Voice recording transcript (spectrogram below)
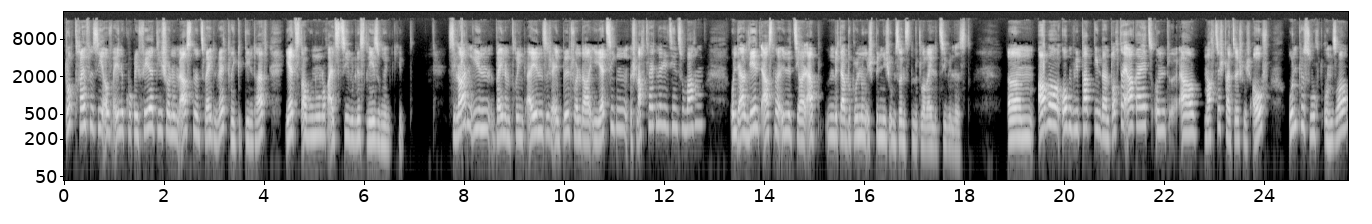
Dort treffen sie auf eine Koryphäe, die schon im Ersten und Zweiten Weltkrieg gedient hat, jetzt aber nur noch als Zivilist Lesungen gibt. Sie laden ihn bei einem Trink ein, sich ein Bild von der jetzigen Schlachtfeldmedizin zu machen, und er lehnt erstmal initial ab mit der Begründung, ich bin nicht umsonst mittlerweile Zivilist. Ähm, aber irgendwie packt ihn dann doch der Ehrgeiz und er macht sich tatsächlich auf und besucht unser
